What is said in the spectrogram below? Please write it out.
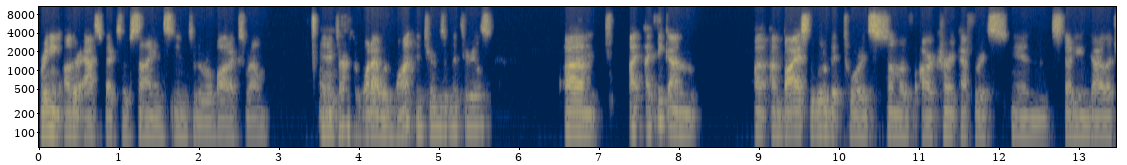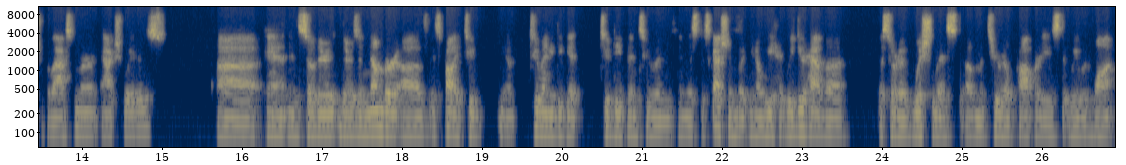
bringing other aspects of science into the robotics realm. And in mm. terms of what I would want in terms of materials, um, I, I, think I'm I'm biased a little bit towards some of our current efforts in studying dielectric elastomer actuators. Uh, and, and so there, there's a number of, it's probably too, you know, too many to get too deep into in, in this discussion, but, you know, we, we do have a, a sort of wish list of material properties that we would want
